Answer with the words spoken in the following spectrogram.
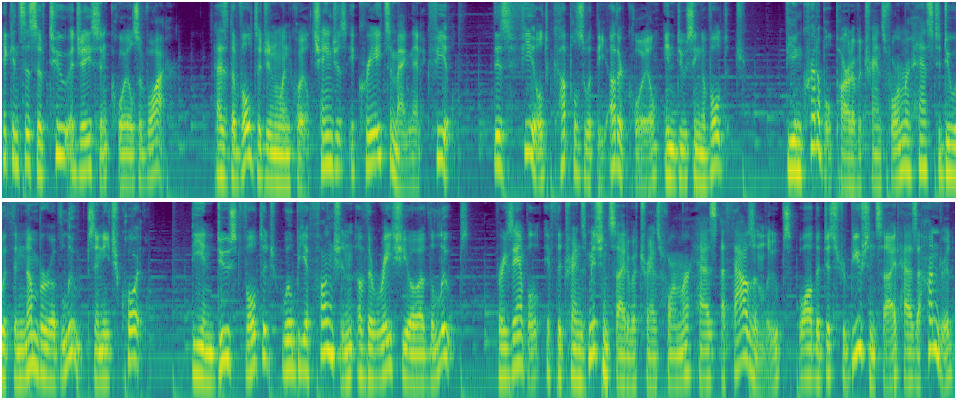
It consists of two adjacent coils of wire. As the voltage in one coil changes, it creates a magnetic field. This field couples with the other coil, inducing a voltage. The incredible part of a transformer has to do with the number of loops in each coil. The induced voltage will be a function of the ratio of the loops, for example, if the transmission side of a transformer has 1000 loops, while the distribution side has 100,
